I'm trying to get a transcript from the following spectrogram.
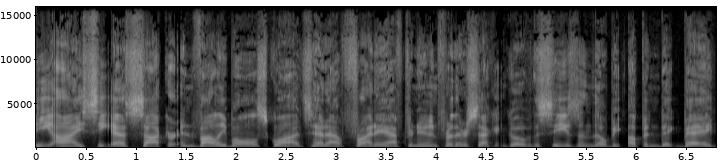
BICS soccer and volleyball squads head out Friday afternoon for their second go of the season. They'll be up in Big Bay.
